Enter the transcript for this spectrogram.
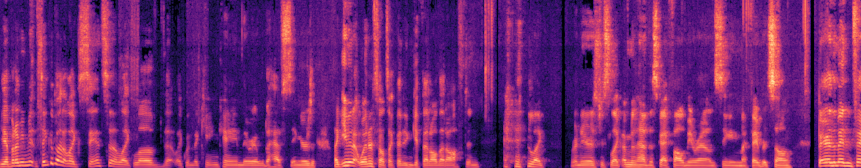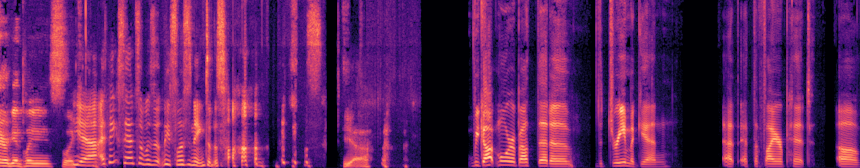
yeah but i mean think about it like sansa like loved that like when the king came they were able to have singers like even at winterfell it's like they didn't get that all that often and like Rhaenyra is just like i'm gonna have this guy follow me around singing my favorite song bear the maiden fair again please like yeah, I think Sansa was at least listening to the song. yeah We got more about that uh the dream again at at the fire pit. Um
